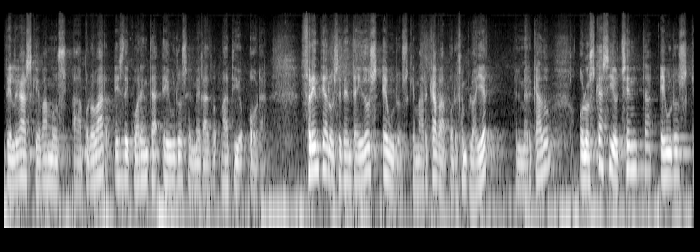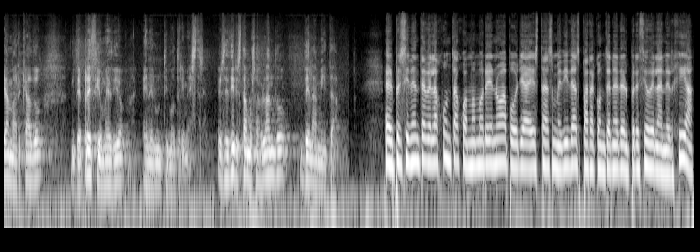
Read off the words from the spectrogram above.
del gas que vamos a aprobar es de 40 euros el megavatio hora, frente a los 72 euros que marcaba, por ejemplo, ayer el mercado, o los casi 80 euros que ha marcado de precio medio en el último trimestre. Es decir, estamos hablando de la mitad. El presidente de la Junta, Juanma Moreno, apoya estas medidas para contener el precio de la energía,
